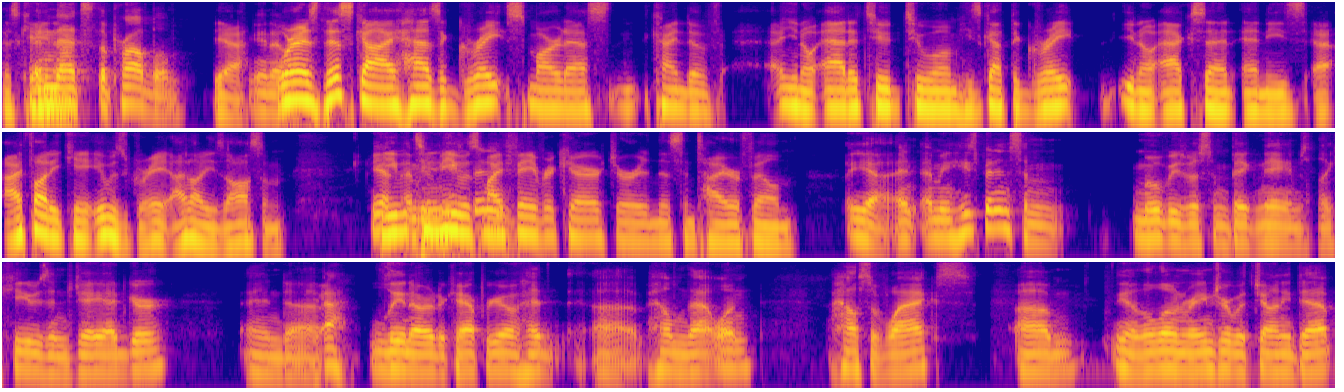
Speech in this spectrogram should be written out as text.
as Kano. and that's the problem. Yeah. you know? Whereas this guy has a great smartass kind of, you know, attitude to him. He's got the great, you know, accent, and he's. I thought he came. It was great. I thought he's awesome. Yeah, Even I to mean, me, he's was my favorite character in this entire film. Yeah, and I mean he's been in some movies with some big names. Like he was in J. Edgar, and uh, Yeah. Leonardo DiCaprio had uh, helmed that one. House of Wax. Um, you know, The Lone Ranger with Johnny Depp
